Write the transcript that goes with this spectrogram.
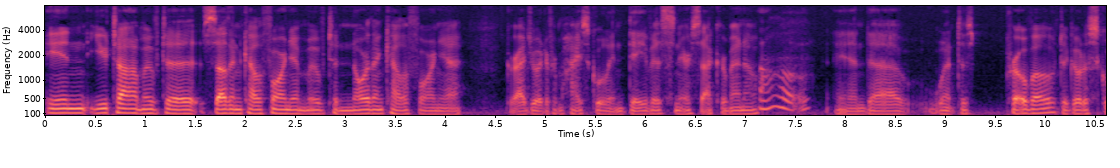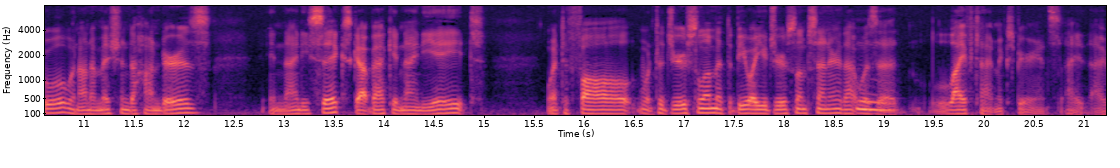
in Utah, moved to Southern California, moved to Northern California, graduated from high school in Davis near Sacramento oh, and uh, went to Provo to go to school. Went on a mission to Honduras in '96. Got back in '98. Went to fall. Went to Jerusalem at the BYU Jerusalem Center. That was a lifetime experience. I, I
